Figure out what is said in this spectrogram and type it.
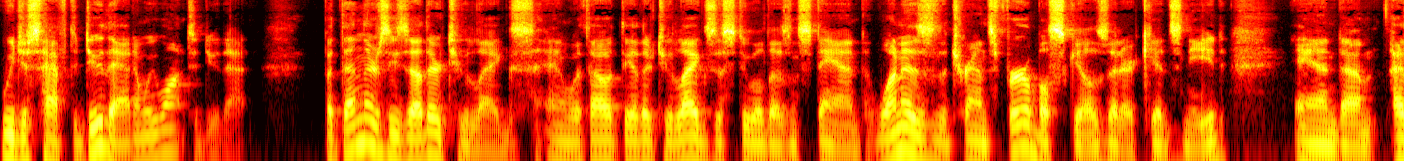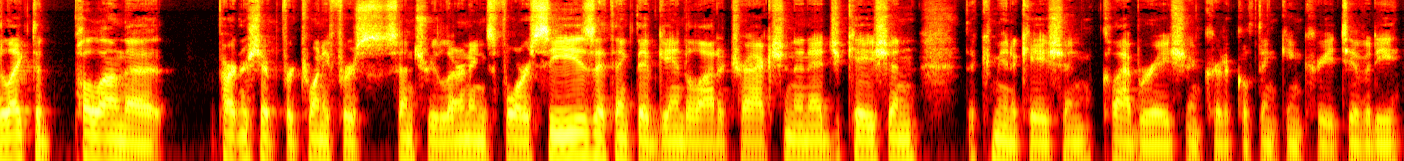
We just have to do that, and we want to do that. But then there's these other two legs, and without the other two legs, the stool doesn't stand. One is the transferable skills that our kids need, and um, I like to pull on the Partnership for 21st Century Learning's four C's. I think they've gained a lot of traction in education, the communication, collaboration, critical thinking, creativity.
